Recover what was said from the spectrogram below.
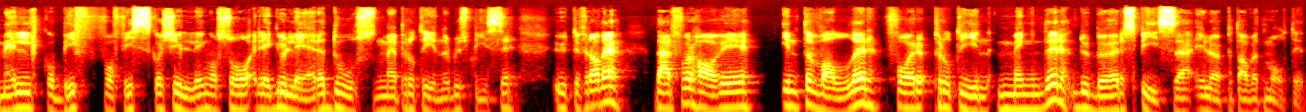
melk og biff og fisk og kylling, og så regulere dosen med proteiner du spiser ut ifra det. Derfor har vi intervaller for proteinmengder du bør spise i løpet av et måltid.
